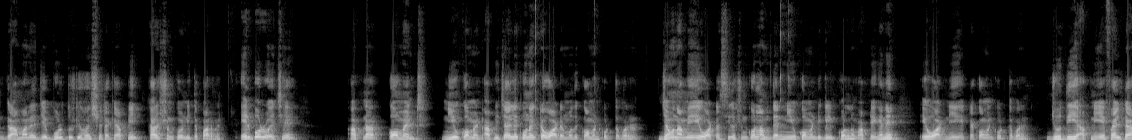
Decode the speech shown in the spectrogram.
গ্রামারে যে ভুল ত্রুটি হয় সেটাকে আপনি কারেকশন করে নিতে পারবেন। এরপর রয়েছে আপনার কমেন্ট নিউ কমেন্ট আপনি চাইলে কোনো একটা ওয়ার্ডের মধ্যে কমেন্ট করতে পারেন। যেমন আমি এই ওয়ার্ডটা সিলেকশন করলাম দেন নিউ কমেন্টে ক্লিক করলাম। আপনি এখানে এই ওয়ার্ড নিয়ে একটা কমেন্ট করতে পারেন। যদি আপনি এই ফাইলটা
